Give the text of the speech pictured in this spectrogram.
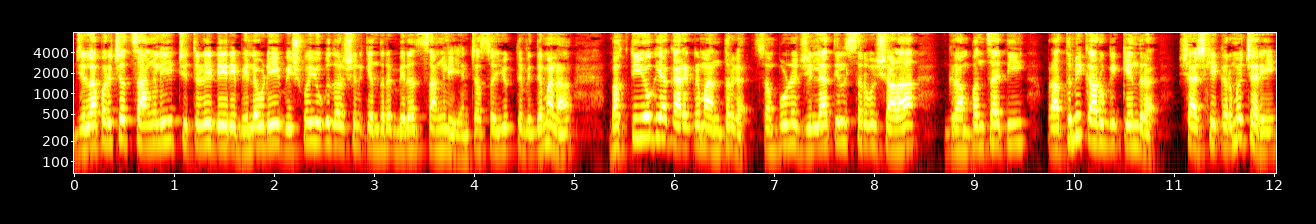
जिल्हा परिषद सांगली चितळी डेअरी भिलवडी विश्वयोग दर्शन केंद्र मिरज सांगली यांच्या संयुक्त विद्यमानं भक्तियोग या कार्यक्रमाअंतर्गत संपूर्ण जिल्ह्यातील सर्व शाळा ग्रामपंचायती प्राथमिक आरोग्य केंद्र शासकीय कर्मचारी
